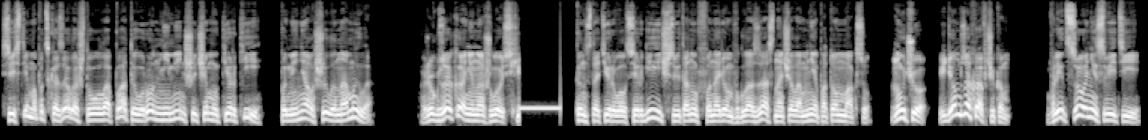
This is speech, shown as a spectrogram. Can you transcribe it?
Система подсказала, что у лопаты урон не меньше, чем у кирки, поменял шило на мыло. «Рюкзака не нашлось, хи...» констатировал Сергеич, светанув фонарем в глаза сначала мне, потом Максу. «Ну чё, идем за хавчиком?» «В лицо не свети!»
